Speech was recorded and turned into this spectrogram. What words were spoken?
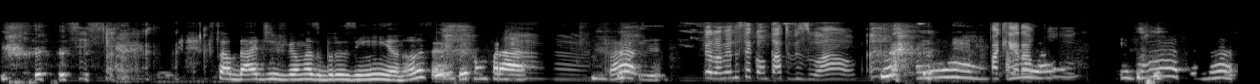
saudade de ver umas brusinhas, não necessariamente comprar, ah, sabe? Pelo menos ter contato visual. É, Paquerar um pouco. Exato, exato.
